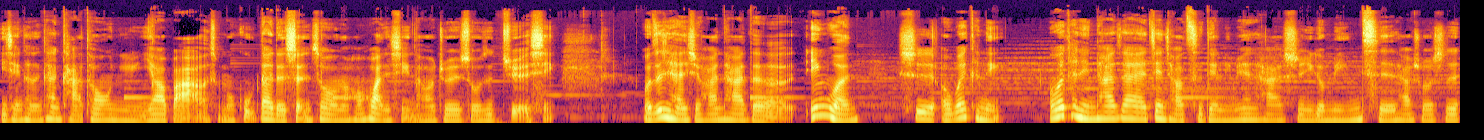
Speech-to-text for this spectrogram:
以前可能看卡通，你要把什么古代的神兽然后唤醒，然后就会说是觉醒。我自己很喜欢它的英文是 awakening。Awakening，它在剑桥词典里面，它是一个名词。他说是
